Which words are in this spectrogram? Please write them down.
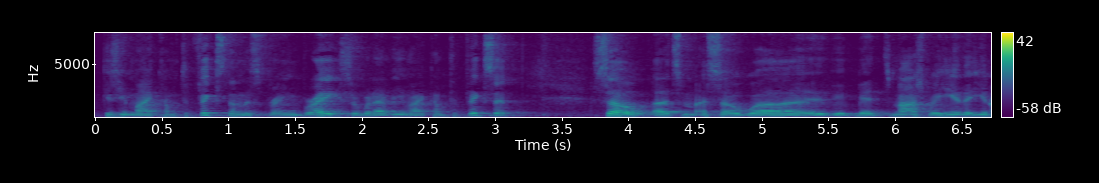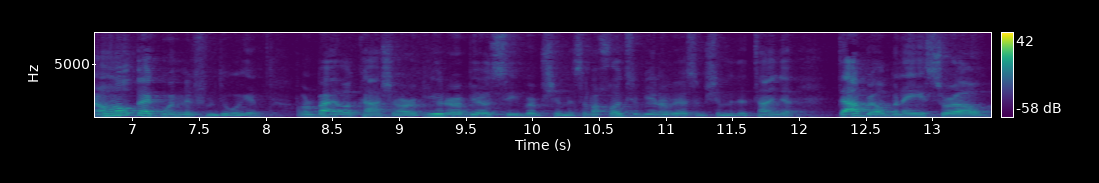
because you might come to fix them. A spring breaks or whatever, you might come to fix it. So uh, it's, so uh, it, it's mashma here that you don't hold back women from doing it. Or by lokasha, or Rabbi Rabbi Rabbi Shimon. So Rabbi Rabbi Yossi, Shimon. The Tanya, Dabrel b'nei Yisrael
